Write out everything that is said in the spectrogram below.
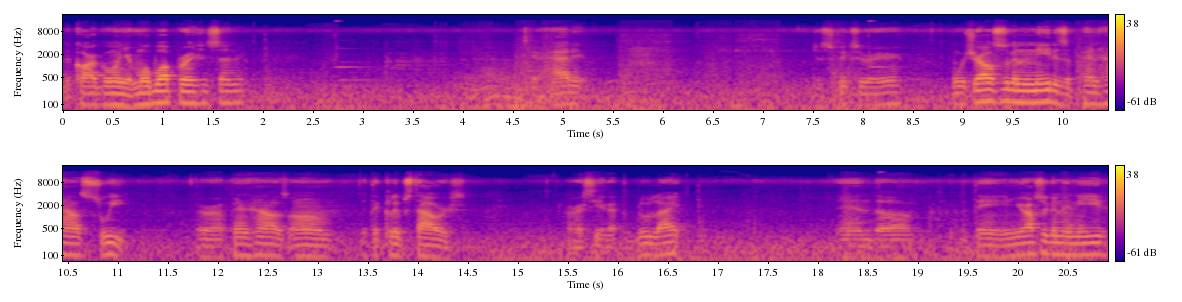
the car go in your mobile operation center, okay, I had it. Just fix it right here. And what you're also gonna need is a penthouse suite or a penthouse um at the Eclipse Towers. All right, see, I got the blue light and uh, the thing, and you're also gonna need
